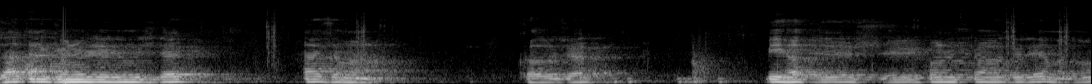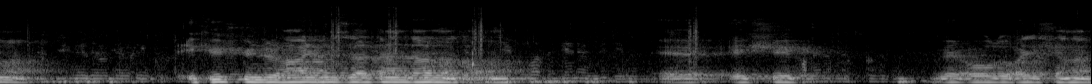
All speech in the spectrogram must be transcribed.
Zaten gönüllerimizde her zaman kalacak. Bir e, e, konuşma hazırlayamadım ama iki üç gündür halimiz zaten darmadağın. E, eşi ve oğlu Alişan'a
